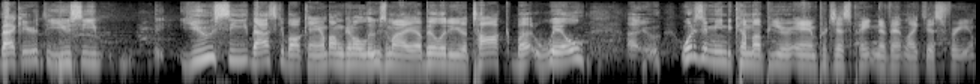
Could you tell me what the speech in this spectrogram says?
back here at the UC UC basketball camp. I'm going to lose my ability to talk, but will. Uh, what does it mean to come up here and participate in an event like this for you?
